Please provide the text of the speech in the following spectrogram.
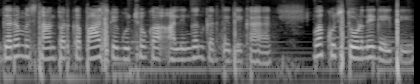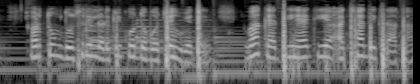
गर्म स्थान पर कपास के गुच्छों का आलिंगन करते देखा है। वह कुछ तोड़ने गई थी और तुम दूसरी लड़की को दबोचे हुए थे। वह कहती है कि यह अच्छा दिख रहा था।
